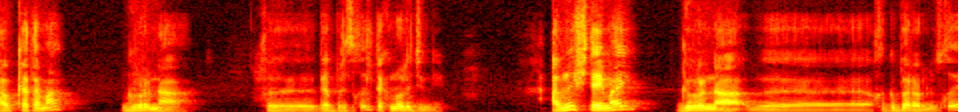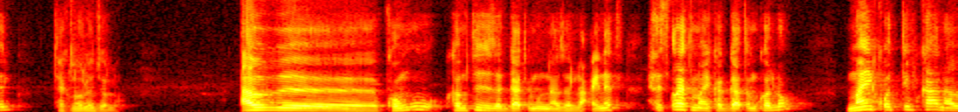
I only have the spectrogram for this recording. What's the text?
ኣብ ከተማ ግብርና ክገብር ዝኽእል ቴክኖሎጂ እኒአ ኣብ ንእሽተይ ማይ ግብርና ክግበረሉ ዝኽእል ቴክኖሎጂ ኣሎ። ኣብ ከምኡ ከምቲ ዘጋጢሙና ዘሎ ዓይነት ሕፅረት ማይ ከጋጥም ከሎ ማይ ቆጢብካ ናብ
